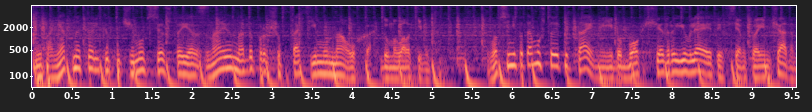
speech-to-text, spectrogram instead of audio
«Непонятно только, почему все, что я знаю, надо прошептать ему на ухо», — думал алхимик. «Вовсе не потому, что это тайна, ибо Бог щедро являет их всем своим чадом».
